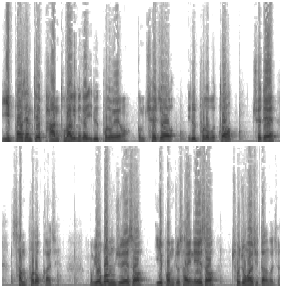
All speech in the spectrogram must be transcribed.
2%의 반토막이니까 1%예요. 그럼 최저 1%부터 최대 3%까지. 그럼 요 범주에서 이 범주 사이 내에서 조정할 수 있다는 거죠.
